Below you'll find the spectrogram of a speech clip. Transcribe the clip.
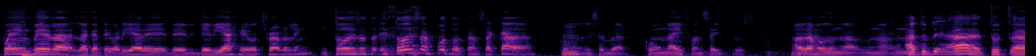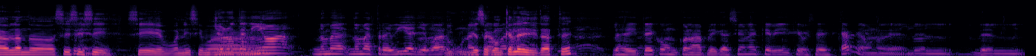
pueden ver la, la categoría de, de, de viaje o traveling y todo eso, todas esas fotos están sacadas con el celular, con un iPhone 6 Plus. Hablamos de una, una- una- Ah, tú, te- ah, tú estás hablando. Sí, sí, Sí. sí. Sí, buenísimo. Yo no tenía, no me, no me atrevía a llevar ¿Y una y eso con cámara. qué le editaste? Las edité con, con las aplicaciones que, vi, que se descarga uno de, del, del,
